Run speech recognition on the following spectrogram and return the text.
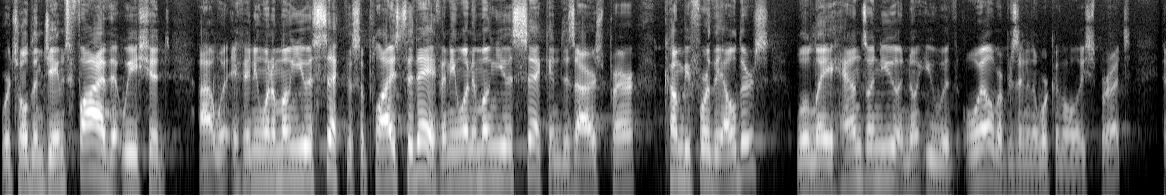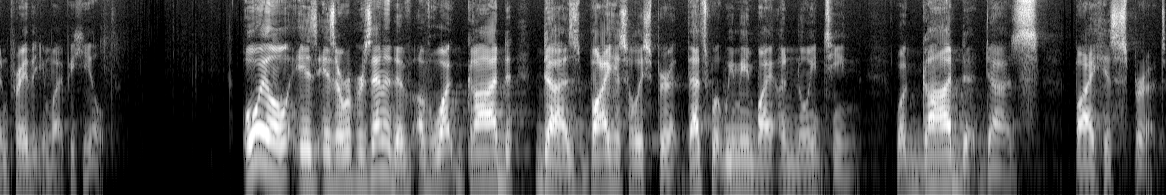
We're told in James 5 that we should, uh, if anyone among you is sick, this applies today. If anyone among you is sick and desires prayer, come before the elders. We'll lay hands on you, anoint you with oil, representing the work of the Holy Spirit, and pray that you might be healed. Oil is, is a representative of what God does by His Holy Spirit. That's what we mean by anointing, what God does by His Spirit.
